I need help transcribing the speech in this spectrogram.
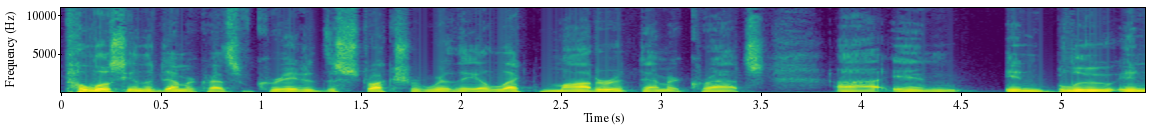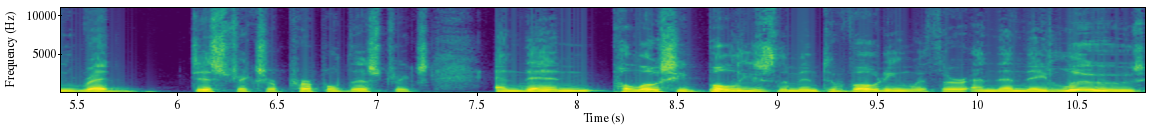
Pelosi and the Democrats have created this structure where they elect moderate Democrats uh, in in blue in red districts or purple districts, and then Pelosi bullies them into voting with her, and then they lose.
